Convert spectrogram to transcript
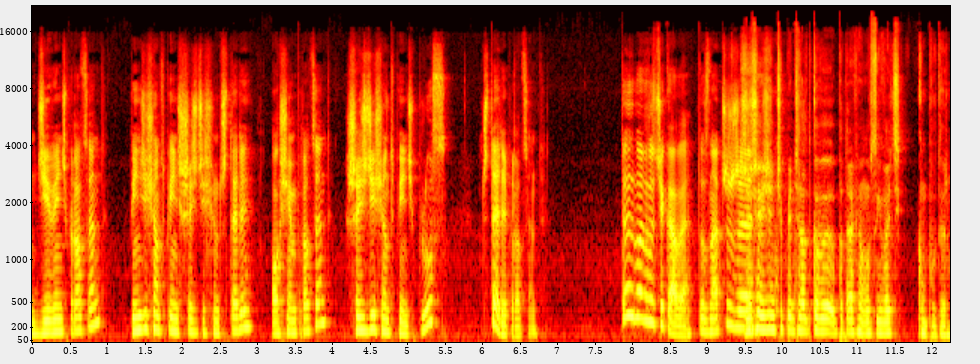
9%, 55-64 8%, 65 plus 4%. To jest bardzo ciekawe. To znaczy, że że 65-latkowie potrafią obsługiwać komputer.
